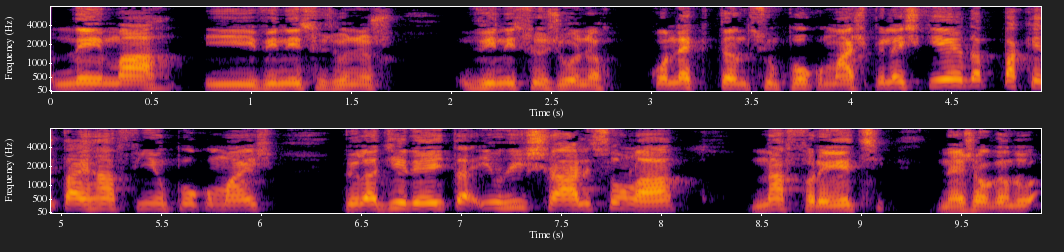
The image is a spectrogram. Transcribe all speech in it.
Neymar e Vinícius Júnior, Vinícius Júnior conectando-se um pouco mais pela esquerda, Paquetá e Rafinha um pouco mais pela direita e o Richarlison lá na frente, né, jogando,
